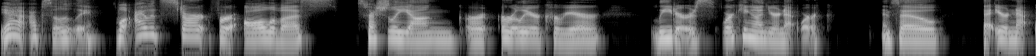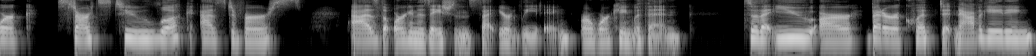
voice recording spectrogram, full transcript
Yeah, absolutely. Well, I would start for all of us, especially young or earlier career leaders, working on your network. And so that your network starts to look as diverse as the organizations that you're leading or working within, so that you are better equipped at navigating,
